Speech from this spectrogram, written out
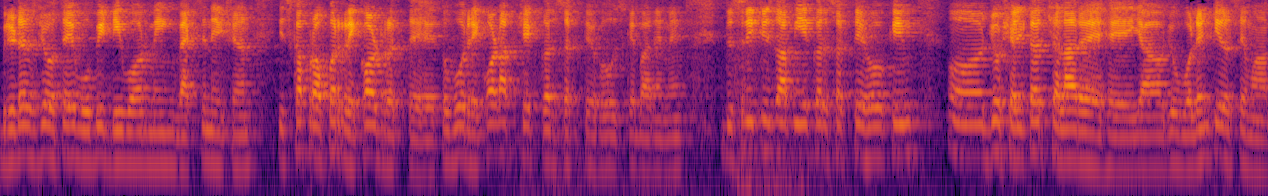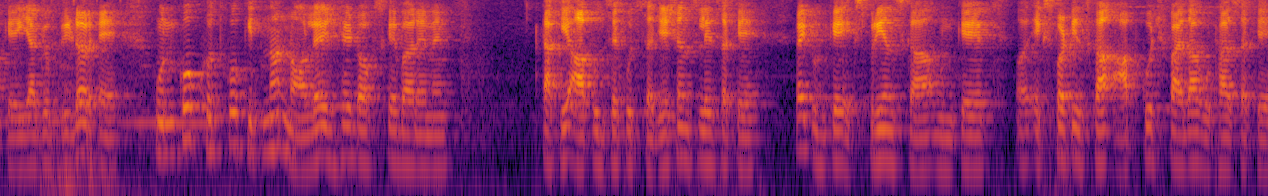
ब्रीडर्स जो होते हैं, वो भी डीवॉर्मिंग वैक्सीनेशन इसका प्रॉपर रिकॉर्ड रखते हैं। तो वो रिकॉर्ड आप चेक कर सकते हो उसके बारे में। दूसरी चीज़ आप ये कर सकते हो कि जो शेल्टर चला रहे हैं या जो वॉलेंटियर्स है वहाँ के या जो ब्रीडर है, उनको खुद को कितना नॉलेज है डॉग्स के बारे में, ताकि आप उनसे कुछ सजेशंस ले सके राइट उनके एक्सपीरियंस का, उनके एक्सपर्टीज का आप कुछ फ़ायदा उठा सके।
